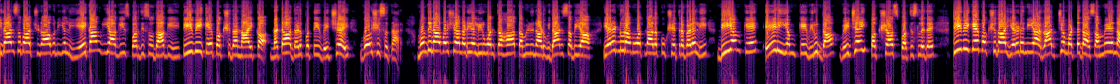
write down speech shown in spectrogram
ವಿಧಾನಸಭಾ ಚುನಾವಣೆಯಲ್ಲಿ ಏಕಾಂಗಿಯಾಗಿ ಸ್ಪರ್ಧಿಸುವುದಾಗಿ ಟಿವಿಕೆ ಪಕ್ಷದ ನಾಯಕ ನಟ ದಳಪತಿ ವಿಜಯ್ ಘೋಷಿಸಿದ್ದಾರೆ. ಮುಂದಿನ ವರ್ಷ ನಡೆಯಲಿರುವಂತಹ ತಮಿಳುನಾಡು ವಿಧಾನಸಭೆಯ ಎರಡ್ನೂರ ಮೂವತ್ನಾಲ್ಕು ಕ್ಷೇತ್ರಗಳಲ್ಲಿ ಡಿಎಂಕೆ, ಎಡಿಎಂಕೆ ವಿರುದ್ಧ ವಿಜಯ್ ಪಕ್ಷ ಸ್ಪರ್ಧಿಸಲಿದೆ. ಟಿವಿಕೆ ಪಕ್ಷದ ಎರಡನೆಯ ರಾಜ್ಯ ಮಟ್ಟದ ಸಮ್ಮೇಳನ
